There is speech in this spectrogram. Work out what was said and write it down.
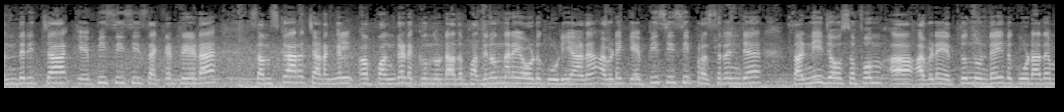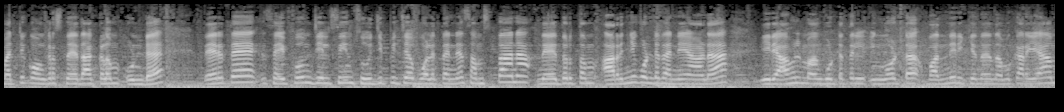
അന്തരിച്ച കെ പി സി സി സെക്രട്ടറിയുടെ സംസ്കാര ചടങ്ങിൽ പങ്കെടുക്കുന്നുണ്ട്. അത് പതിനൊന്നരയോട് കൂടിയാണ്. അവിടെ K P C C president Sunny ജോസഫും അവിടെ എത്തുന്നുണ്ട്. ഇത് കൂടാതെ മറ്റ് കോൺഗ്രസ് നേതാക്കളും ഉണ്ട്. നേരത്തെ സൈഫും ജിൽസിയും സൂചിപ്പിച്ച പോലെ തന്നെ സംസ്ഥാന നേതൃത്വം അറിഞ്ഞുകൊണ്ട് തന്നെയാണ് ഈ രാഹുൽ മാങ്കൂട്ടത്തിൽ ഇങ്ങോട്ട് വന്നിരിക്കുന്നത്. നമുക്കറിയാം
